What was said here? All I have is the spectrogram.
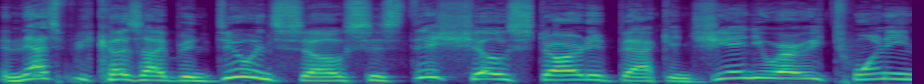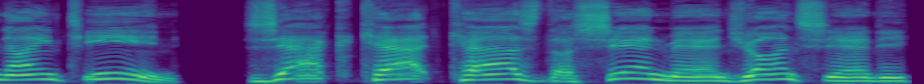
and that's because I've been doing so since this show started back in January 2019. Zach, Cat, Kaz, the Sandman, John Sandy,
